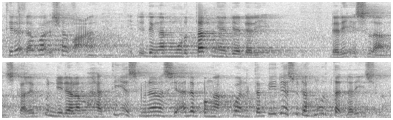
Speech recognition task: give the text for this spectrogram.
Tidak dapat syafaat. Jadi dengan murtadnya dia dari dari Islam, sekalipun di dalam hatinya sebenarnya masih ada pengakuan, tapi dia sudah murtad dari Islam.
